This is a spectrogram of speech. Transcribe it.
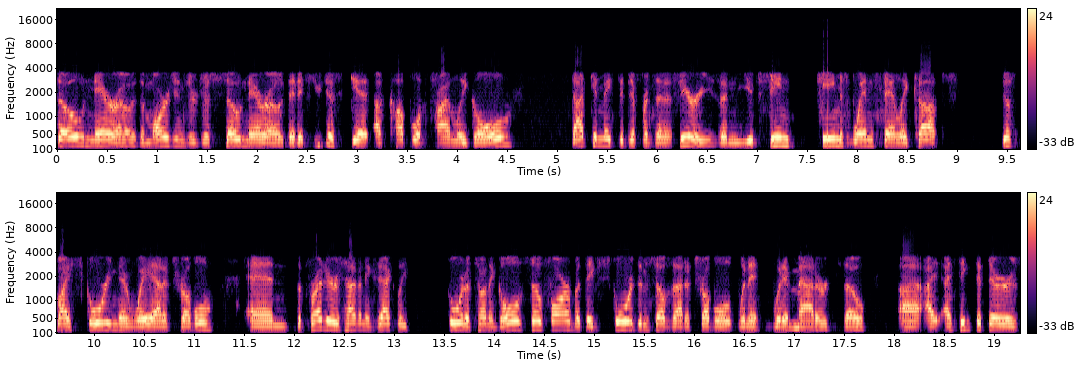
so narrow. The margins are just so narrow that if you just get a couple of timely goals, that can make the difference in a series. And you've seen teams win Stanley Cups just by scoring their way out of trouble. And the Predators haven't exactly scored a ton of goals so far, but they've scored themselves out of trouble when it when it mattered. So uh, I, I think that there's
